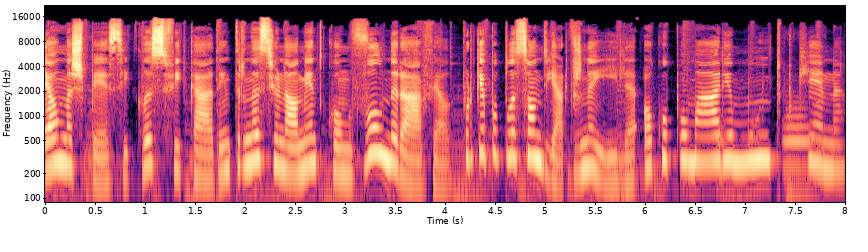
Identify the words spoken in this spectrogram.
É uma espécie classificada internacionalmente como vulnerável, porque a população de árvores na ilha ocupa uma área muito pequena.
